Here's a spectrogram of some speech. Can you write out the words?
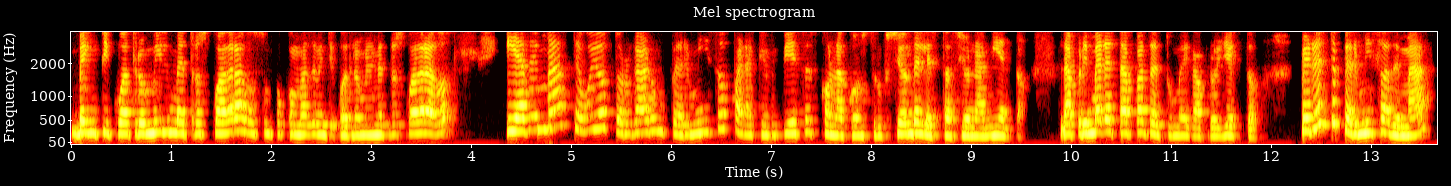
24 mil metros cuadrados, un poco más de 24 mil metros cuadrados, y además te voy a otorgar un permiso para que empieces con la construcción del estacionamiento, la primera etapa de tu megaproyecto. Pero este permiso además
